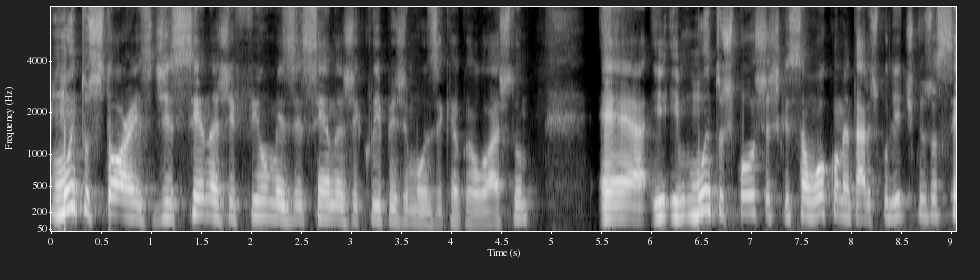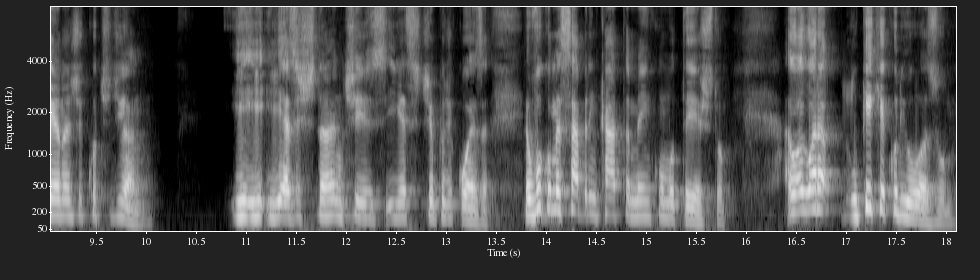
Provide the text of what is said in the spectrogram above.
muitos stories de cenas de filmes e cenas de clipes de música que eu gosto. É, e, e, muitos posts que são ou comentários políticos ou cenas de cotidiano. E, e, as estantes e esse tipo de coisa. Eu vou começar a brincar também com o texto. Agora, o que, que é curioso?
